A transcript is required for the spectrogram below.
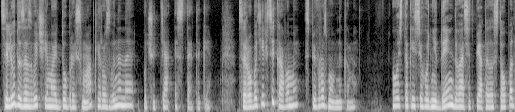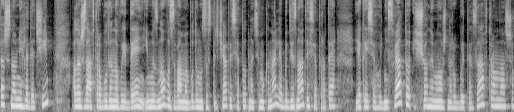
Ці люди зазвичай мають добрий смак і розвинене почуття естетики. Це робить їх цікавими співрозмовниками. Ось такий сьогодні день, 25 листопада, шановні глядачі. Але ж завтра буде новий день, і ми знову з вами будемо зустрічатися тут на цьому каналі, аби дізнатися про те, яке сьогодні свято і що не можна робити. Завтра в нас О,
